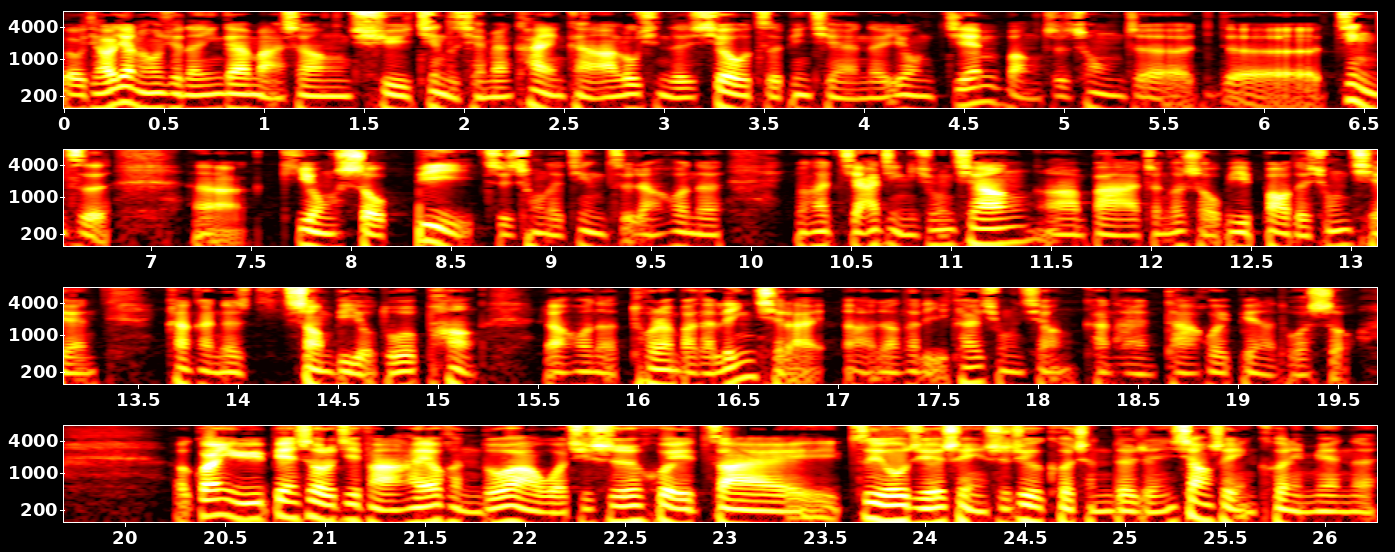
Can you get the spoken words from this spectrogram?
有条件的同学呢，应该马上去镜子前面看一看啊，撸起你的袖子，并且呢，用肩膀直冲着的镜子，啊，用手臂直冲着镜子，然后呢，用它夹紧胸腔啊，把整个手臂抱在胸前，看看那上臂有多胖，然后呢，突然把它拎起来啊，让它离开胸腔，看看它会变得多瘦。呃，关于变瘦的技法还有很多啊，我其实会在自由职业摄影师这个课程的人像摄影课里面呢，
